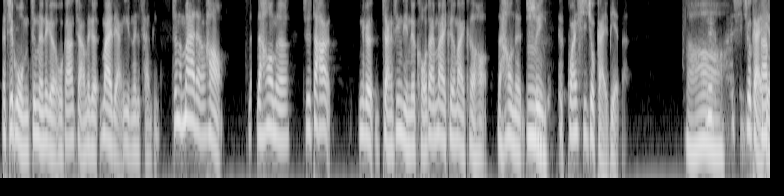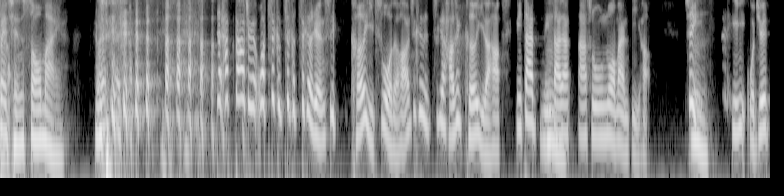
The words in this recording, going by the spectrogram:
那结果我们真的那个，我刚刚讲那个卖两亿的那个产品，真的卖得很好。然后呢，就是大家那个蒋经理的口袋麦克麦克哈，然后呢，所以关系就改变了。哦，关系就改变了，他被钱收买。不是？那他大家觉得哇，这个这个这个人是可以做的哈，这个这个好像可以了哈。你带领大家拉出诺曼底哈，所以一我觉得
